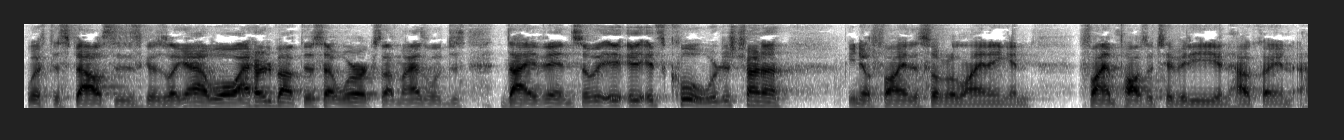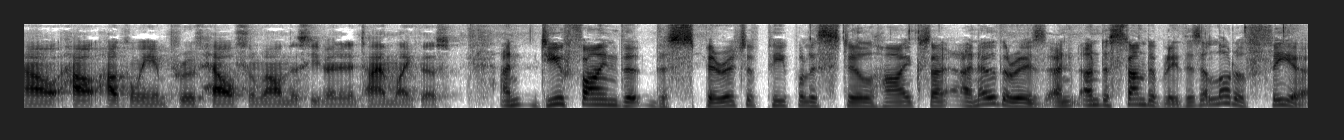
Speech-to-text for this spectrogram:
with the spouses because like, yeah, well, I heard about this at work, so I might as well just dive in. So it, it, it's cool. We're just trying to, you know, find the silver lining and find positivity and how can how how how can we improve health and wellness even in a time like this. And do you find that the spirit of people is still high? Because I, I know there is, and understandably, there's a lot of fear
